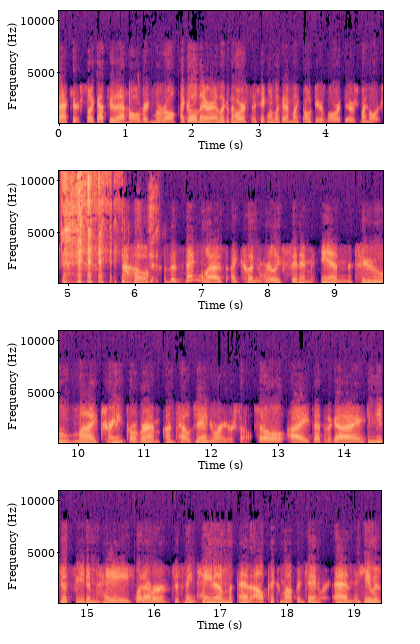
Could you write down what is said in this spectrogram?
back here. So I got through that whole rigmarole. I go there, I look at the horse, I take one look, at and I'm like, oh dear Lord, there's my horse. so the thing was, I couldn't really fit him in to my training program until January or so. So I said to the guy, can you just feed him hay, whatever, just maintain him, and I'll pick him up in January. And he was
